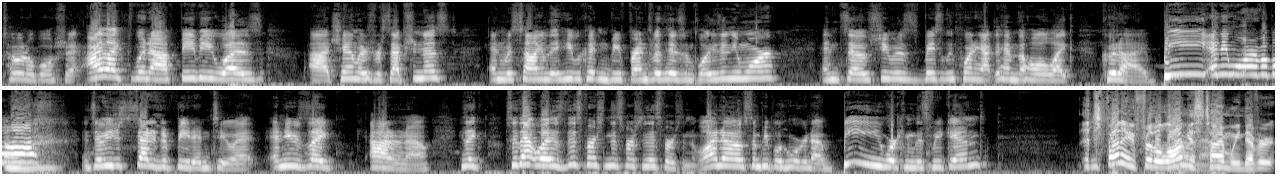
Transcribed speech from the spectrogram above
Total bullshit. I liked when uh, Phoebe was uh, Chandler's receptionist and was telling him that he couldn't be friends with his employees anymore. And so she was basically pointing out to him the whole, like, could I be any more of a boss? and so he just started to feed into it. And he was like, I don't know. He's like, so that was this person, this person, this person. Well, I know some people who are going to be working this weekend. It's funny, for the longest time we never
